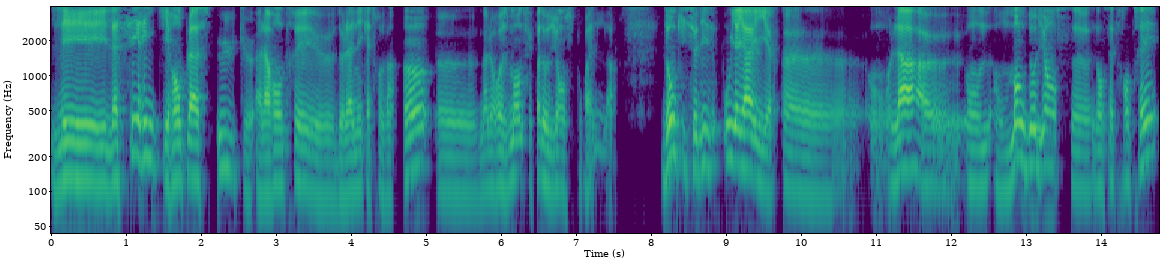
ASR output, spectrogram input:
La série qui remplace Hulk à la rentrée euh, de l'année 81, euh, malheureusement, ne fait pas d'audience pour elle. Donc ils se disent, ouïe euh, là, euh, on, manque d'audience euh, dans cette rentrée.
